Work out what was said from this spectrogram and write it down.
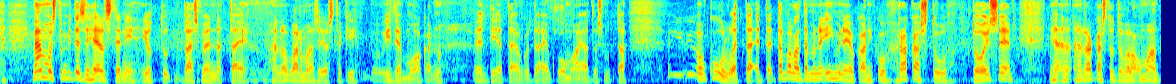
mä en muista, miten se Helstenin juttu taisi mennä, tai hän on varmaan se jostakin itse muokannut. En tiedä, tai onko tämä joku oma ajatus, mutta on kuullut, että, että tavallaan tämmöinen ihminen, joka niinku rakastuu toiseen, niin hän, hän rakastuu tavallaan omaan,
